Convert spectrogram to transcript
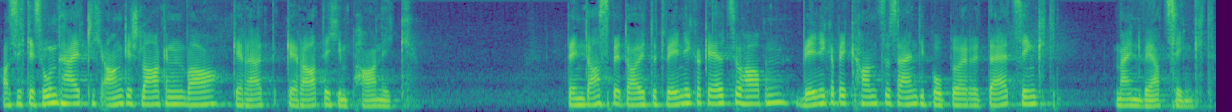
Als ich gesundheitlich angeschlagen war, gerate ich in Panik. Denn das bedeutet, weniger Geld zu haben, weniger bekannt zu sein, die Popularität sinkt, mein Wert sinkt.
